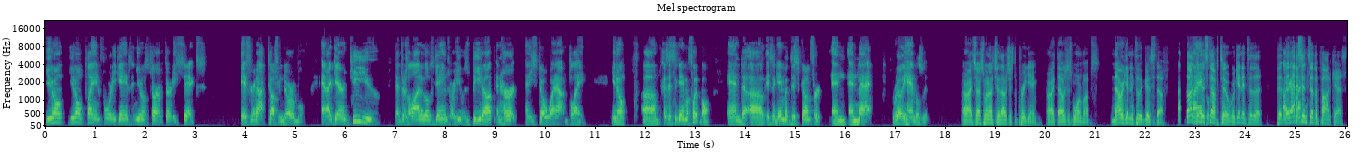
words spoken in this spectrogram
You don't you don't play in 40 games and you don't start 36 if you're not tough and durable. And I guarantee you that there's a lot of those games where he was beat up and hurt and he still went out and played, you know, because um, it's a game of football and uh, it's a game of discomfort. And and Matt really handles it. All right, so I just want to let you know that was just the pregame. All right, that was just warm ups. Now we're getting into the good stuff. That's the good stuff too. We're getting into the the, the essence my, of the podcast.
